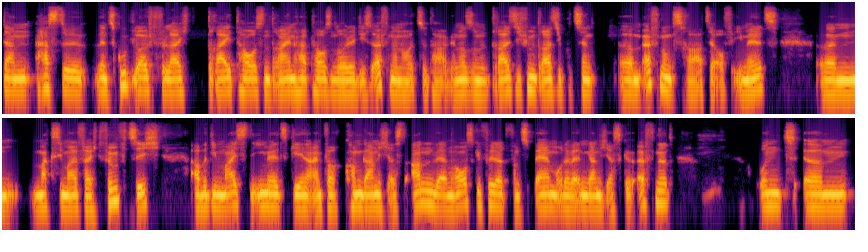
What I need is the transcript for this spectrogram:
dann hast du, wenn es gut läuft, vielleicht 3000, 3500 Leute, die es öffnen heutzutage. Ne? So eine 30, 35 Prozent ähm, Öffnungsrate auf E-Mails, ähm, maximal vielleicht 50. Aber die meisten E-Mails gehen einfach, kommen gar nicht erst an, werden rausgefiltert von Spam oder werden gar nicht erst geöffnet. Und ähm,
